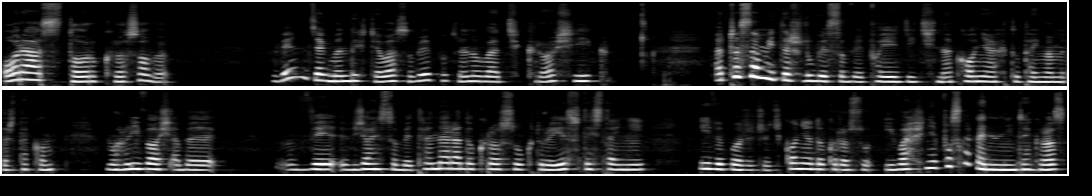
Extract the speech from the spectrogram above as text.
oraz tor crossowy. Więc jak będę chciała sobie potrenować krosik, a czasami też lubię sobie pojeździć na koniach. Tutaj mamy też taką możliwość, aby wy, wziąć sobie trenera do krosu, który jest w tej stajni i wypożyczyć konia do krosu i właśnie poskakać na nim ten kros.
